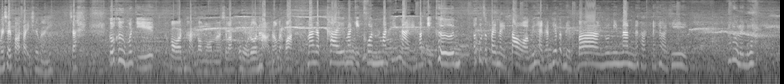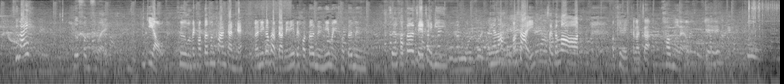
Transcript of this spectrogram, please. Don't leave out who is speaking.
Speaker 1: ไม่ใช่ฟ้าใสใช่ไหมใช่ ก็คือเมื่อกี้บอลผ่านตอมอมาใช่ปะโอ้โหโดนถามทั้งแบบว่า มากับใครมากี่คนมาที่ไหนพักกี่คืน แล้วคุณจะไปไหนต่อมีแผนการเที่ยวแบบไหนบ้างนู่นนี่นั่นนะคะในขณะที่ไม่ทำอะไรเลยคืออะไรคือคนสวยไม่เกี่ยว คือมันเป็นเคาน์เตอร์ข้างๆกันไง แล้วนี่ก็แบบดันนี่ไปเคาน์เตอร์หนึ่งนี่มาอีกเคาน์เตอร์หนึ่งเจอเคาน์เตอร์เจ๊ใจดีเป็นไงล่ะก็ใส่ใส่ตลอด โอเคกำลังจะเข้าเมืองแล้วเย้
